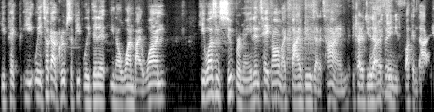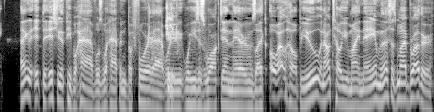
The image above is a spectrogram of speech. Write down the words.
He picked he when he took out groups of people, he did it, you know, one by one. He wasn't Superman. He didn't take on like five dudes at a time. If you try to do Well, that I in the game, you fucking die. I think it, the issue that people have was what happened before that, where you, where you just walked in there and was like, "Oh, I'll help you, and I'll tell you my name, and this is my brother,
